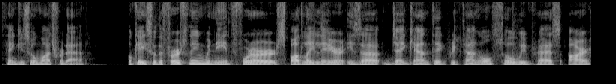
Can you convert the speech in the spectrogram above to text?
thank you so much for that. Okay, so the first thing we need for our spotlight layer is a gigantic rectangle. So we press R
